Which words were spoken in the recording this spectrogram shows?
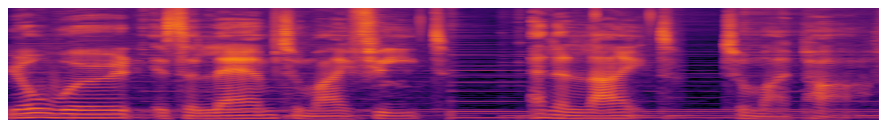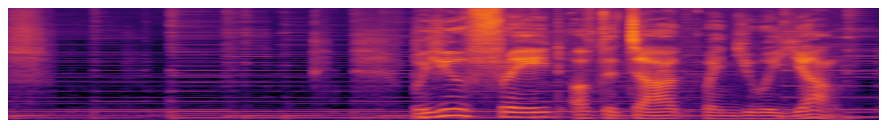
Your word is a lamp to my feet and a light to my path. Were you afraid of the dark when you were young?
